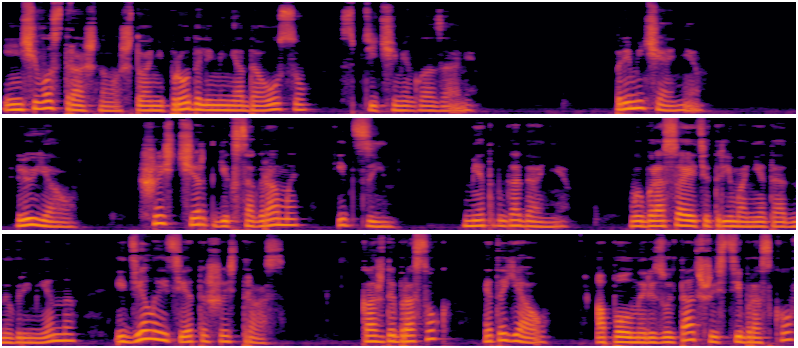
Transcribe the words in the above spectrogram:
И ничего страшного, что они продали меня Даосу с птичьими глазами. Примечание. Люяо. Шесть черт гексограммы и цзин. Метод гадания. Вы бросаете три монеты одновременно и делаете это шесть раз. Каждый бросок — это яо, а полный результат шести бросков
